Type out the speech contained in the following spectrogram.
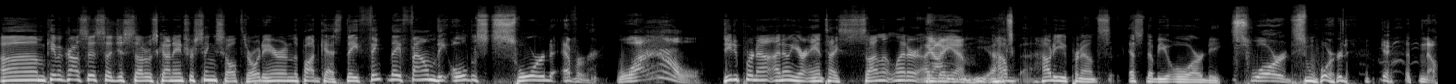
Um, came across this. I just thought it was kind of interesting, so I'll throw it here in the podcast. They think they found the oldest sword ever. wow. Do you pronounce? I know you're anti-silent letter. Yeah, I don't- am. How, how do you pronounce S W O R D? Sword. Sword. no.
